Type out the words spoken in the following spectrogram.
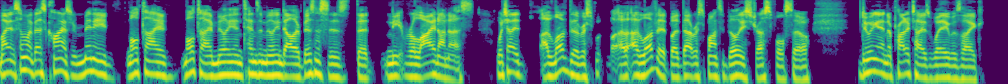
my some of my best clients are many multi multi million tens of million dollar businesses that need, relied on us, which I I love the I love it, but that responsibility is stressful. So doing it in a productized way was like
